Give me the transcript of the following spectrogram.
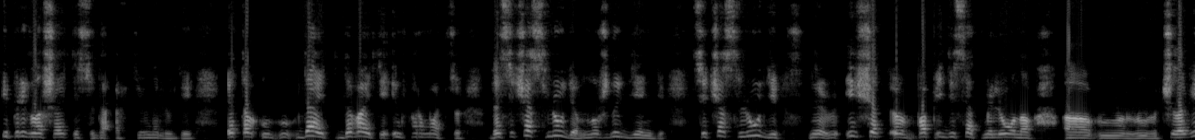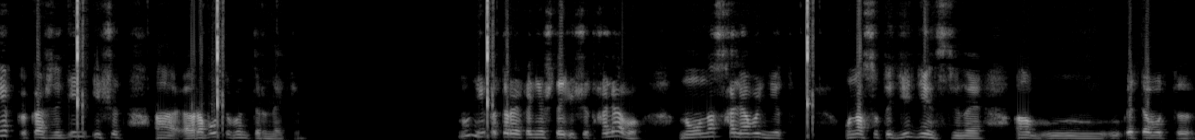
и приглашайте сюда активно людей. Это дайте, давайте информацию. Да сейчас людям нужны деньги. Сейчас люди э, ищут э, по 50 миллионов а, человек каждый день ищут а, работу в интернете. Ну, некоторые, конечно, ищут халяву, но у нас халявы нет. У нас вот единственное, а, это вот э,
